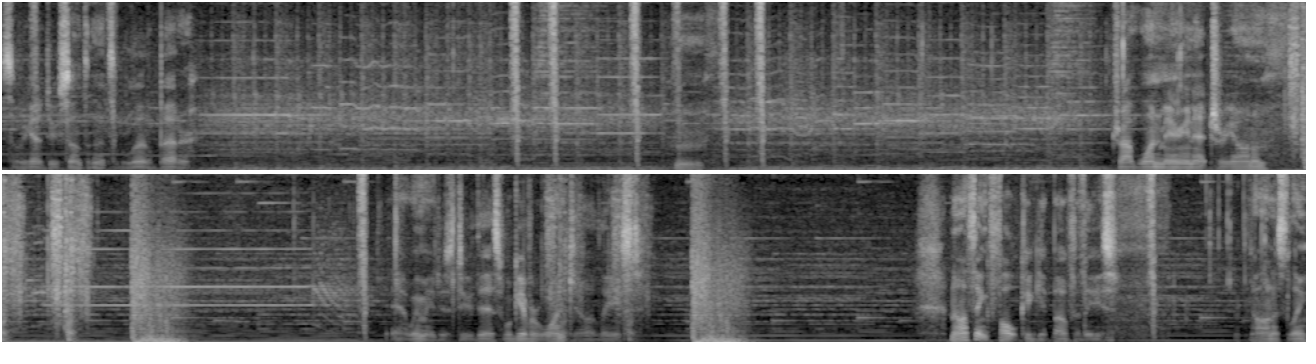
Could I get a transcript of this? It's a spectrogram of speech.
So we got to do something that's a little better. Hmm. Drop one marionette tree on him. We may just do this. We'll give her one kill at least. No, I think Folk could get both of these. Honestly.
